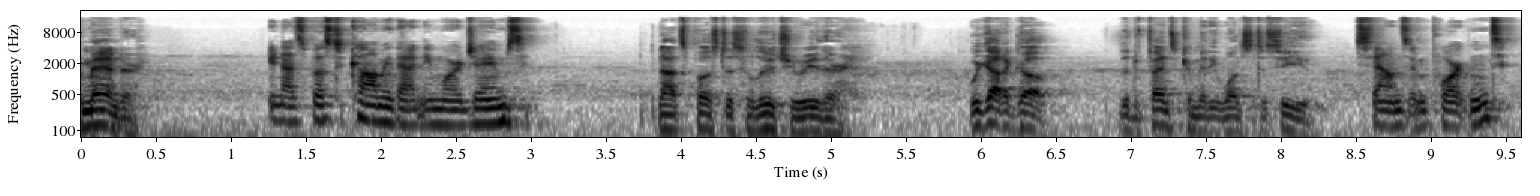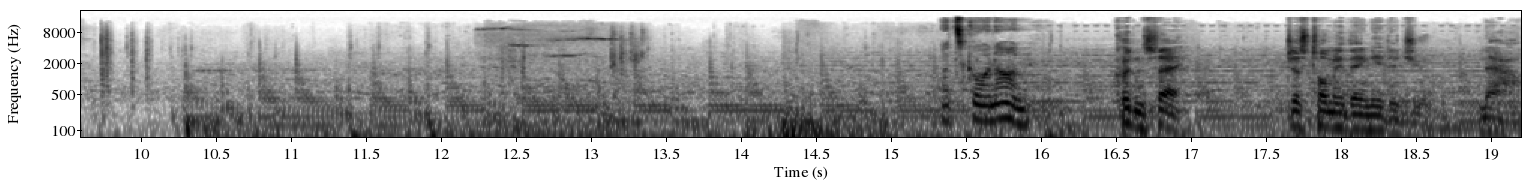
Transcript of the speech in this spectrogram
Commander, You're not supposed to call me that anymore, James. not supposed to salute you either. We gotta go. The Defense Committee wants to see you. Sounds important. What's going on? Couldn't say. Just told me they needed you. Now.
